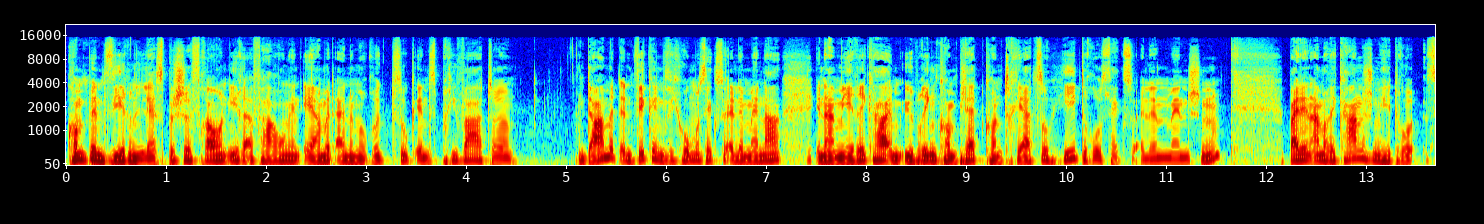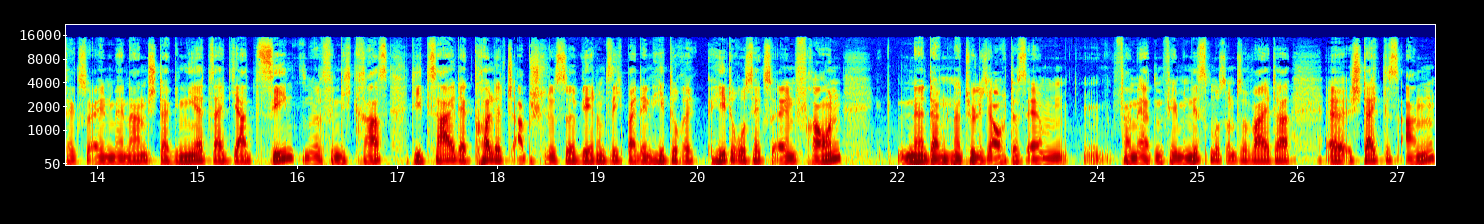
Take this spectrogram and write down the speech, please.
kompensieren lesbische Frauen ihre Erfahrungen eher mit einem Rückzug ins Private. Damit entwickeln sich homosexuelle Männer in Amerika im Übrigen komplett konträr zu heterosexuellen Menschen. Bei den amerikanischen heterosexuellen Männern stagniert seit Jahrzehnten, das finde ich krass, die Zahl der College-Abschlüsse, während sich bei den hetero heterosexuellen Frauen, ne, dank natürlich auch des ähm, vermehrten Feminismus und so weiter, äh, steigt es an.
